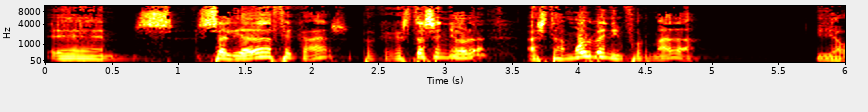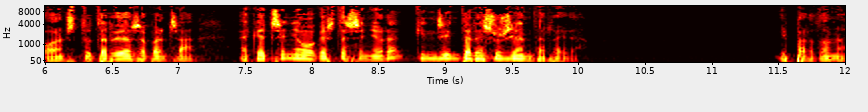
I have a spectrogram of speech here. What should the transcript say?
eh, se li ha de fer cas, perquè aquesta senyora està molt ben informada. I llavors tu t'arribes a pensar, aquest senyor o aquesta senyora, quins interessos hi han darrere? I perdona,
